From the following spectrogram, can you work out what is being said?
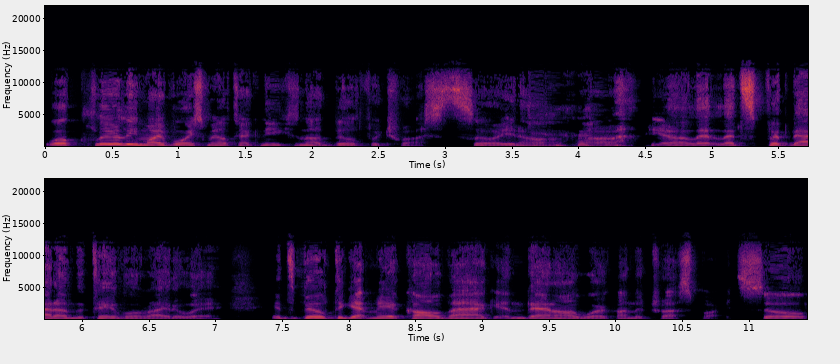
Well, clearly my voicemail technique is not built for trust. So, you know, uh, you know, let, let's put that on the table right away. it's built to get me a call back and then I'll work on the trust part. So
